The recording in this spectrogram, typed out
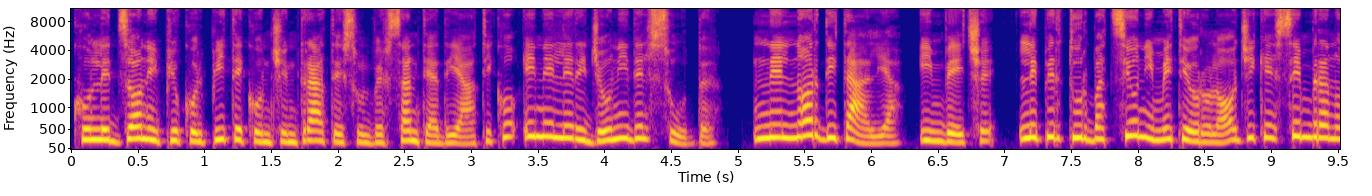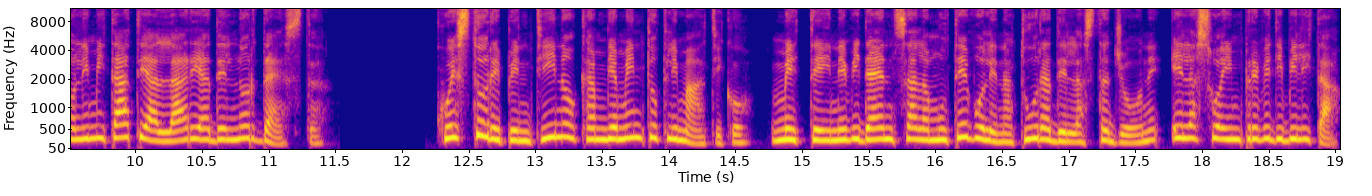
con le zone più colpite concentrate sul versante adriatico e nelle regioni del sud. Nel nord Italia, invece, le perturbazioni meteorologiche sembrano limitate all'area del nord-est. Questo repentino cambiamento climatico mette in evidenza la mutevole natura della stagione e la sua imprevedibilità.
